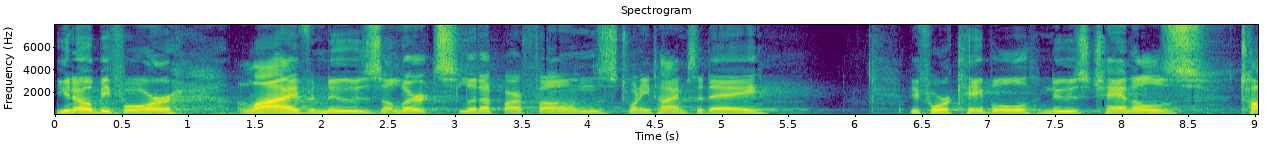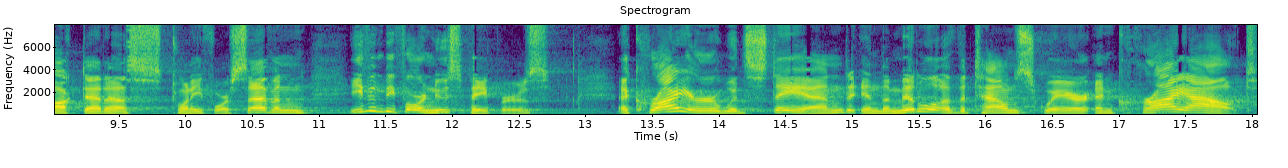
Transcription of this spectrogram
You know, before live news alerts lit up our phones 20 times a day, before cable news channels talked at us 24 7, even before newspapers, a crier would stand in the middle of the town square and cry out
